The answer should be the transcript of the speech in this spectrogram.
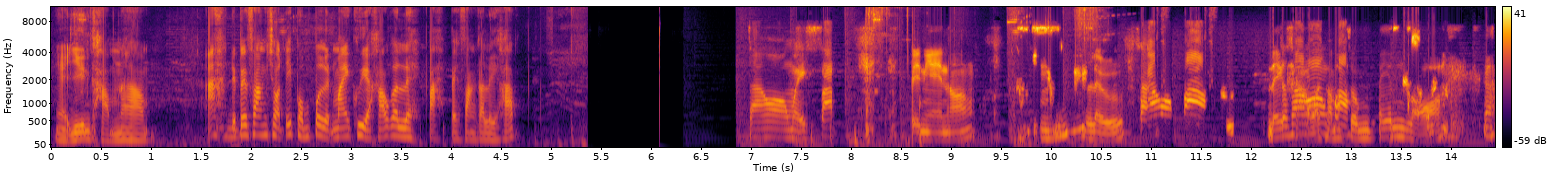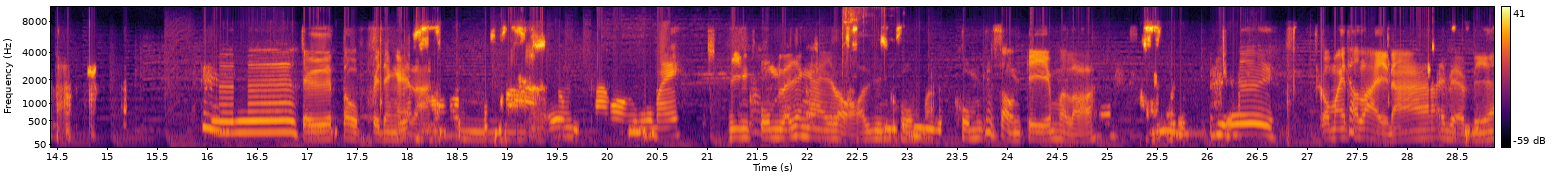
เนี่ยยืนขำนะครับอะเดี๋ยวไปฟังช็อตที่ผมเปิดไมค์คุยกับเขากันเลยไปไปฟังกันเลยครับสร้างห้องใหม่ซัดเป็นไงน้องหรือสร้างห้องเปล่าได้ข่าวว่าทำทรงเต้นเหรอ เออเจอตบเป็นยังไงล่ะเออสร้างห้องกับกูไหมยิงคมแล้วยังไงหรอ ยิงคมอะคมแค่สองเกมอะเหรอ เอ้ยก็ไม่เท่าไหร่นะไอแบบเนี้ย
